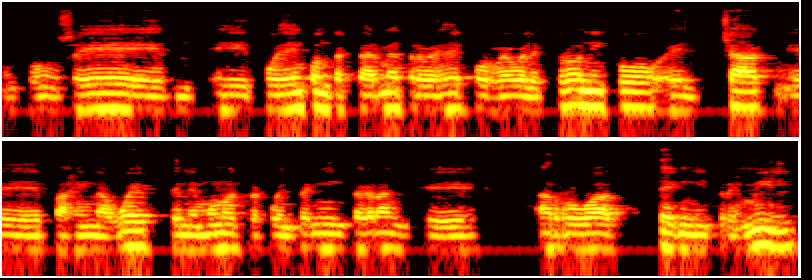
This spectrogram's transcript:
Entonces, eh, pueden contactarme a través de correo electrónico, el chat, eh, página web. Tenemos nuestra cuenta en Instagram que es arroba tecni3000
